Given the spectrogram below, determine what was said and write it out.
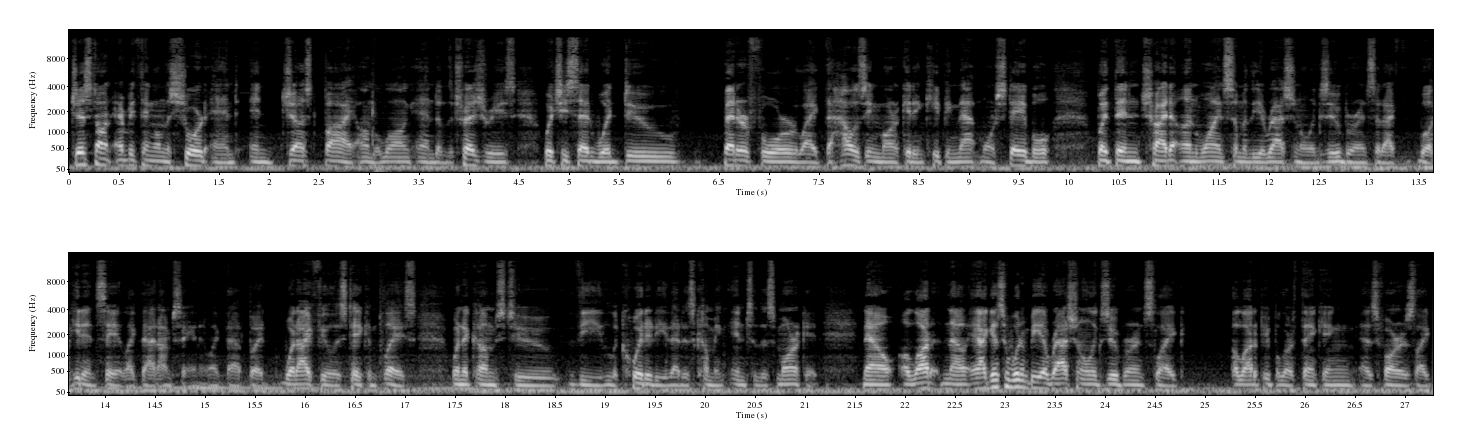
just on everything on the short end and just buy on the long end of the treasuries, which he said would do better for like the housing market and keeping that more stable but then try to unwind some of the irrational exuberance that I well he didn't say it like that. I'm saying it like that. But what I feel has taken place when it comes to the liquidity that is coming into this market. Now a lot now I guess it wouldn't be irrational exuberance like a lot of people are thinking as far as like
